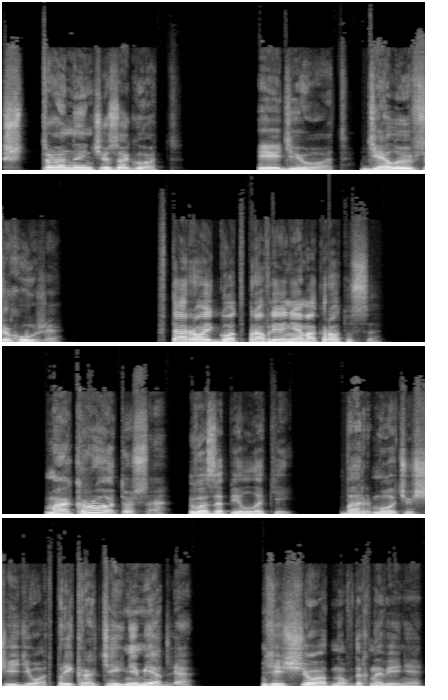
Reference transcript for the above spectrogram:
«Что нынче за год?» «Идиот! Делаю все хуже!» «Второй год правления Макротуса». «Макротуса!» — возопил лакей. «Бормочущий идиот! Прекрати немедля!» Еще одно вдохновение.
